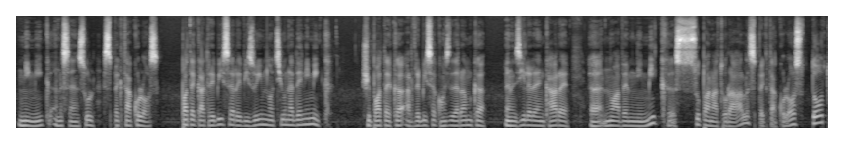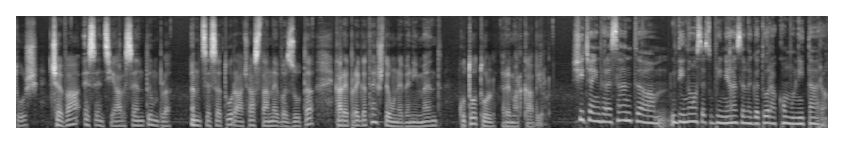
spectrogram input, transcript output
nimic în sensul spectaculos. Poate că ar trebui să revizuim noțiunea de nimic. Și poate că ar trebui să considerăm că în zilele în care uh, nu avem nimic supranatural, spectaculos, totuși ceva esențial se întâmplă. În țesătura aceasta nevăzută care pregătește un eveniment cu totul remarcabil. Și ce interesant, uh, din nou se subliniază legătura comunitară.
